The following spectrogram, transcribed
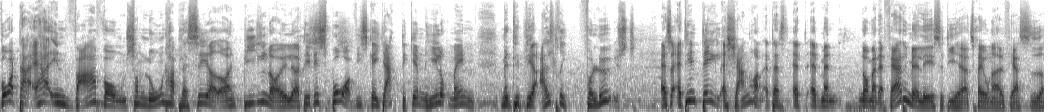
hvor der er en varevogn, som nogen har placeret, og en bilnøgle, og det er det spor, vi skal jagte gennem hele romanen. Men det bliver aldrig forløst. Altså, er det en del af genren, at, der, at, at man, når man er færdig med at læse de her 370 sider,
